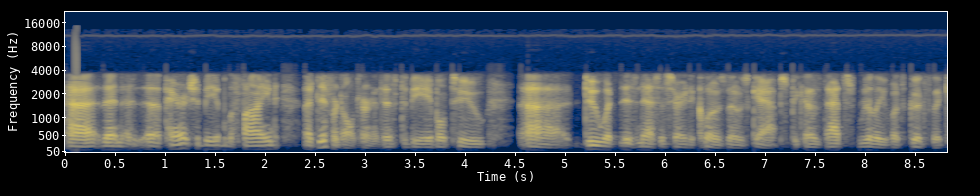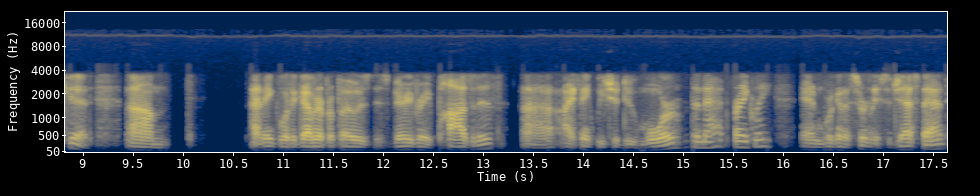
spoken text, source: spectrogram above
uh, then a, a parent should be able to find a different alternative to be able to uh, do what is necessary to close those gaps because that's really what's good for the kid. Um, I think what the governor proposed is very, very positive. Uh, I think we should do more than that, frankly, and we're going to certainly suggest that.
